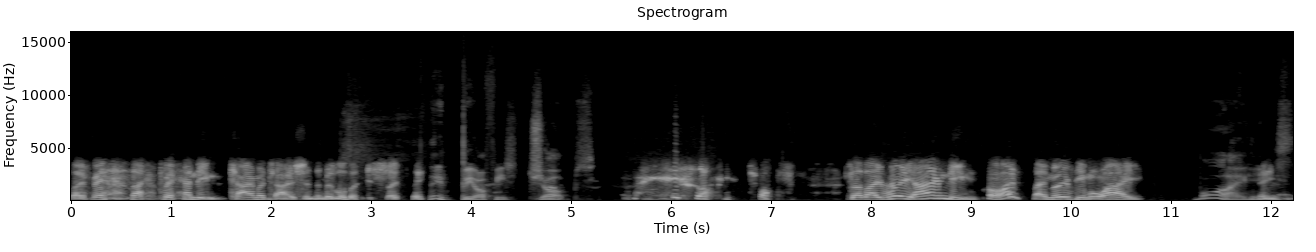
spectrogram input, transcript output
They found they found him comatose in the middle of these seedlings. He'd be off his chops. so they rehomed him, right? They moved him away. Why? He, was,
